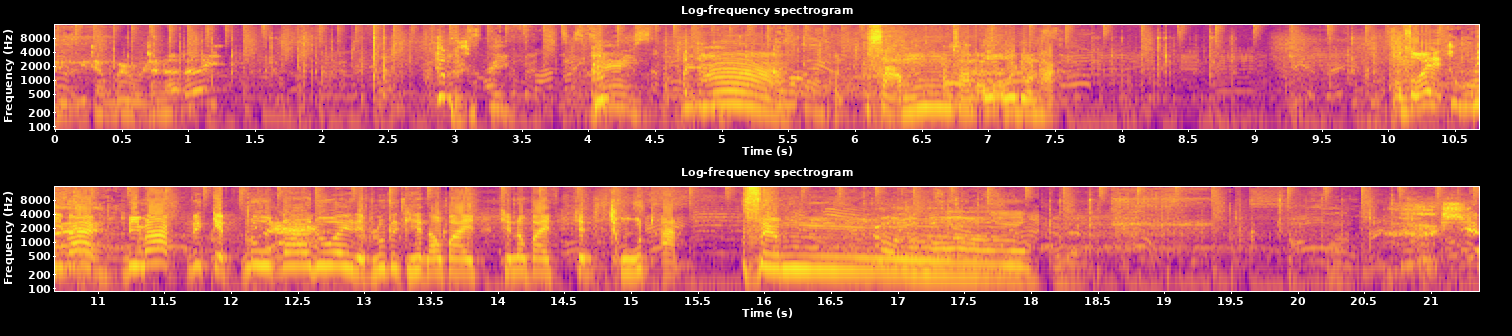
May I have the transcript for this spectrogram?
สิ่งที่ทำให้เราชนะเลยสว ยแม่งอาจารย์ซ้ำซ้ำโอ้ยโอ้ยโดนผลักตบสวยดีมาก ดีมากได้เก็บลูกได้ด้วยเด็บลูกที่เคนเอาไปเคนเอาไปเคนชูดอัดซึมก็เลยเชี่ย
